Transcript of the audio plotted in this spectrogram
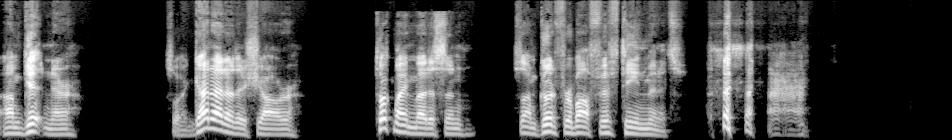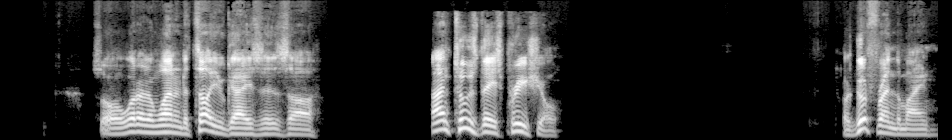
I'm getting there. So I got out of the shower, took my medicine, so I'm good for about 15 minutes. so what I wanted to tell you guys is uh on Tuesday's pre-show, a good friend of mine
